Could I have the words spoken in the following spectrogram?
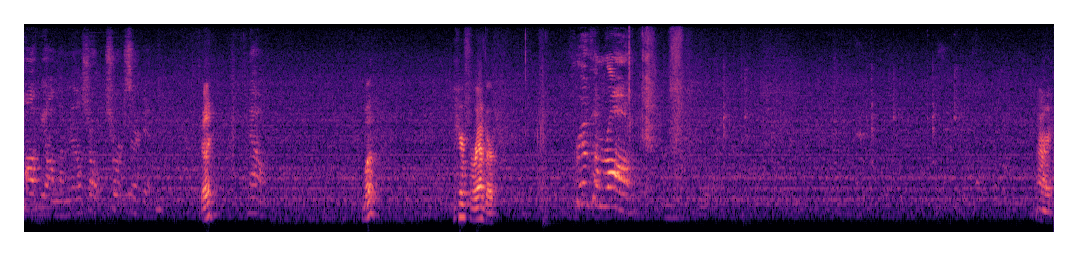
coffee on them and it'll short, short circuit. Really? No. What? I'm here forever. Prove them wrong. Alright.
